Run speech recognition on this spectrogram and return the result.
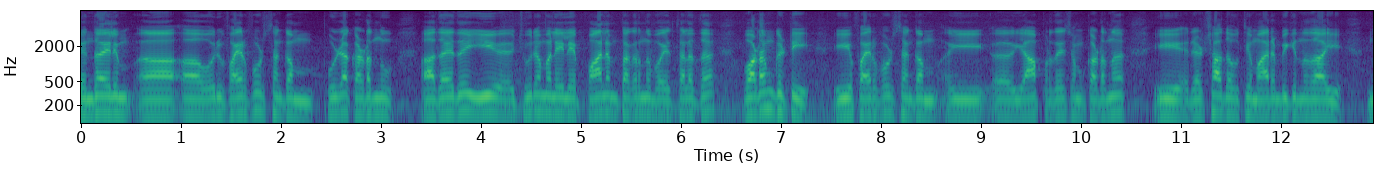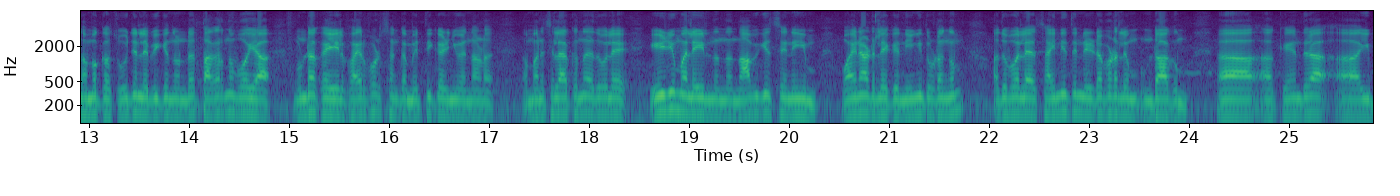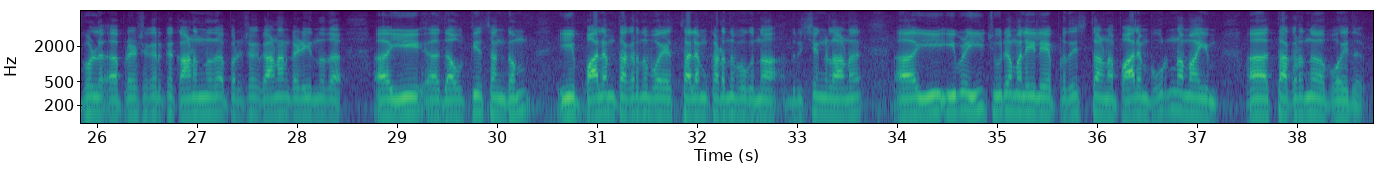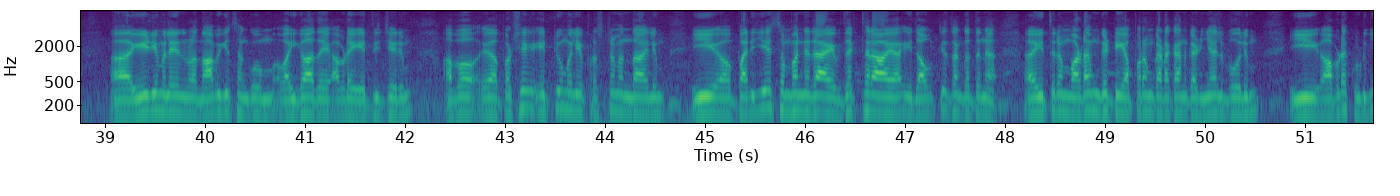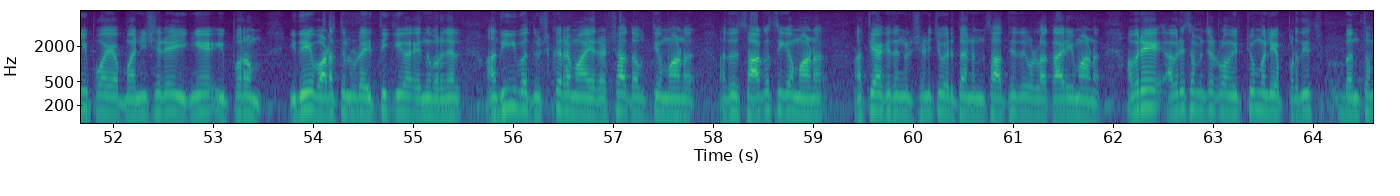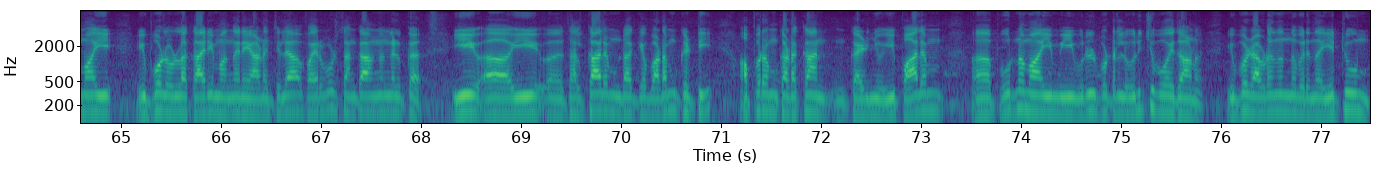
എന്തായാലും ഒരു ഫയർഫോഴ്സ് സംഘം പുഴ കടന്നു. അതായത് ഈ ചൂരമലയിലെ പാലം തകർന്നു പോയ സ്ഥലത്ത് വടം കെട്ടി ഈ ഫയർഫോഴ്സ് സംഘം ഈ ആ, പ്രദേശം കടന്ന് ഈ രക്ഷാദൗത്യം ആരംഭിക്കുന്നതായി നമുക്ക് സൂചന ലഭിക്കുന്നുണ്ട്. തകർന്നുപോയ മുണ്ടക്കൈയിൽ ഫയർഫോഴ്സ് സംഘം എത്തിക്കഴിഞ്ഞു എന്നാണ് മനസ്സിലാക്കുന്നത്. അതുപോലെ ഏഴിമലയിൽ നിന്ന് നാവികസേനയും വയനാട്ടിലേക്ക് നീങ്ങി തുടങ്ങും. അതുപോലെ സൈന്യത്തിന്റെ ഇടപെടലും ഉണ്ടാകും. കേന്ദ്ര ഇപ്പോൾ പ്രേക്ഷകർക്ക് കാണുന്നത് പ്രേക്ഷകർ കാണാൻ കഴിയുന്നത് ഈ ആ, ദൗത്യ സംഘം ഈ പാലം തകർന്നുപോയ സ്ഥലം കടന്നു പോകുന്ന ദൃശ്യങ്ങളാണ് ഈ ഇവിടെ ഈ ചൂരമലയിലെ പ്രദേശത്താണ് പാലം പൂർണമായും തകർന്നു പോയത്. ഏഴിമലയിൽ നിന്നുള്ള നാവിക സംഘവും വൈകാതെ അവിടെ എത്തിച്ചേരും. അപ്പോൾ പക്ഷേ ഏറ്റവും വലിയ പ്രശ്നം എന്തായാലും ഈ പരിചയസമ്പന്നരായ വിദഗ്ധരായ ഈ ദൗത്യ സംഘത്തിന് ഇത്തരം വടം കെട്ടി അപ്പുറം കടക്കാൻ കഴിഞ്ഞാൽ പോലും ഈ അവിടെ കുടുങ്ങിപ്പോയ മനുഷ്യരെ ഇങ്ങേ ഇപ്പുറം ഇതേ വടത്തിലൂടെ എത്തിക്കുക എന്ന് പറഞ്ഞാൽ അതീവ ദുഷ്കരമായ രക്ഷാദൗത്യമാണ്. അത് സാഹസികമാണ്. അത്യാഹിതങ്ങൾ ക്ഷണിച്ചു വരുത്താനും സാധ്യതയുള്ള കാര്യമാണ്. അവരെ അവരെ സംബന്ധിച്ചിടത്തോളം ഏറ്റവും വലിയ പ്രതിബന്ധമായി ഇപ്പോഴുള്ള കാര്യം അങ്ങനെയാണ്. ചില ഫയർഫോഴ്സ് സംഘാംഗങ്ങൾക്ക് ഈ ഈ തൽക്കാലം ഉണ്ടാക്കിയ വടം കെട്ടി അപ്പുറം കടക്കാൻ കഴിഞ്ഞു. ഈ പാലം പൂർണമായും ഈ ഉരുൾപൊട്ടൽ ഒലിച്ചു പോയതാണ് ഇപ്പോഴവിടെ നിന്ന് വരുന്ന ഏറ്റവും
